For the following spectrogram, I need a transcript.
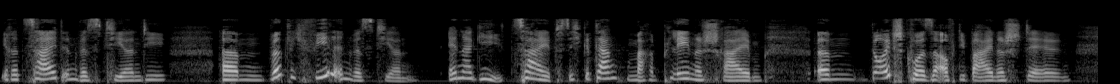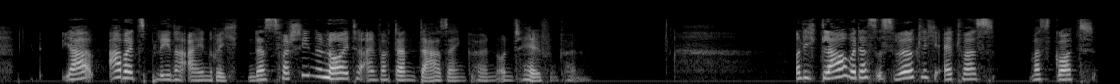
ihre Zeit investieren, die ähm, wirklich viel investieren. Energie, Zeit, sich Gedanken machen, Pläne schreiben, ähm, Deutschkurse auf die Beine stellen, ja, Arbeitspläne einrichten, dass verschiedene Leute einfach dann da sein können und helfen können. Und ich glaube, das ist wirklich etwas, was Gott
